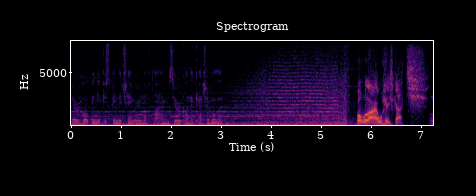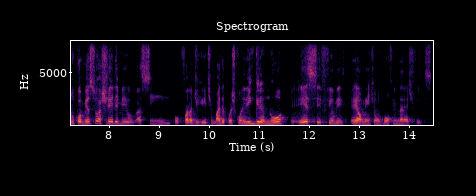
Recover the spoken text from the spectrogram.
You're hoping if you spin the chamber enough times, you're gonna catch a bullet. Vamos lá, o resgate. No começo eu achei ele meio assim, um pouco fora de ritmo, mas depois quando ele engrenou, esse filme realmente é um bom filme da Netflix.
